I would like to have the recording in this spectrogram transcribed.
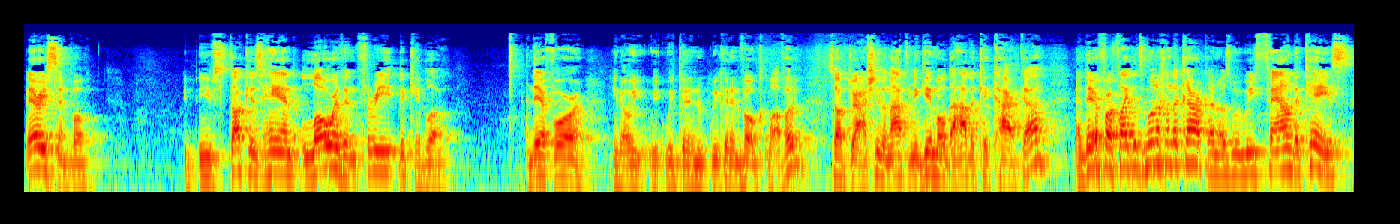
Very simple. He stuck his hand lower than three, the kibla and therefore, you know, we, we could we could invoke lavud. Zok Rashi l'matim gimel dahavik karka, and therefore it's like it's munach in the karka. And we found a case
